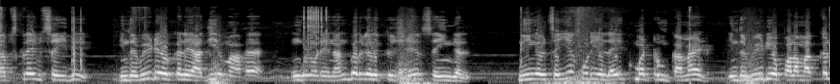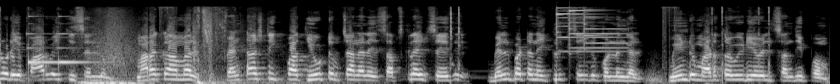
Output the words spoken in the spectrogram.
சப்ஸ்கிரைப் செய்து இந்த வீடியோக்களை அதிகமாக உங்களுடைய நண்பர்களுக்கு ஷேர் செய்யுங்கள். நீங்கள் செய்யக்கூடிய லைக் மற்றும் கமெண்ட் இந்த வீடியோ பல மக்களுடைய பார்வைக்கு செல்லும். மறக்காமல் ஃபென்டாஸ்டிக் பாத் யூடியூப் சேனலை சப்ஸ்கிரைப் செய்து பெல் பட்டனை கிளிக் செய்து கொள்ளுங்கள். மீண்டும் அடுத்த வீடியோவில் சந்திப்போம்.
